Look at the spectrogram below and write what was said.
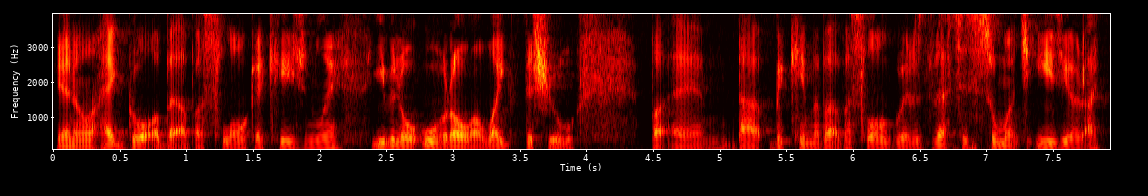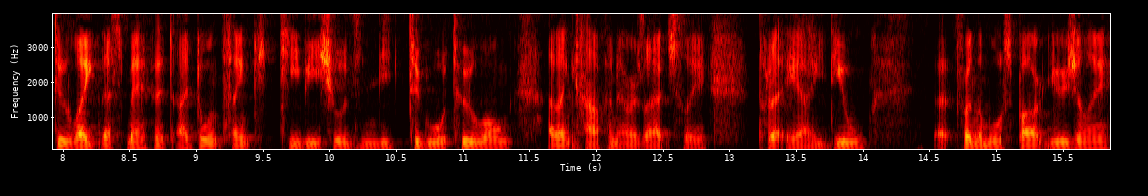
you know it got a bit of a slog occasionally. Even though overall I liked the show. But um, that became a bit of a slog, whereas this is so much easier. I do like this method. I don't think TV shows need to go too long. I think half an hour is actually pretty ideal uh, for the most part, usually.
